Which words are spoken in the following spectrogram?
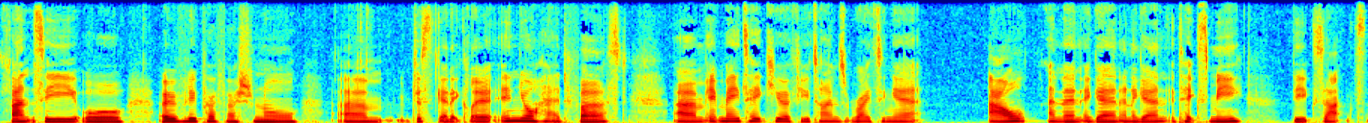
fancy or overly professional. Um, just get it clear in your head first. Um, it may take you a few times writing it out and then again and again. It takes me the exact,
